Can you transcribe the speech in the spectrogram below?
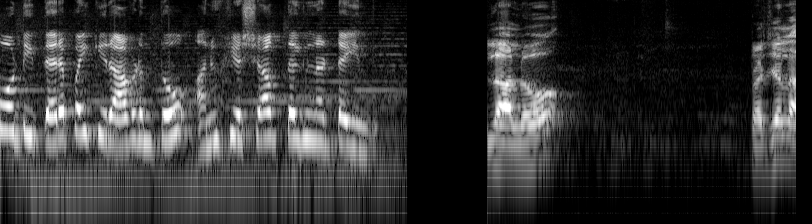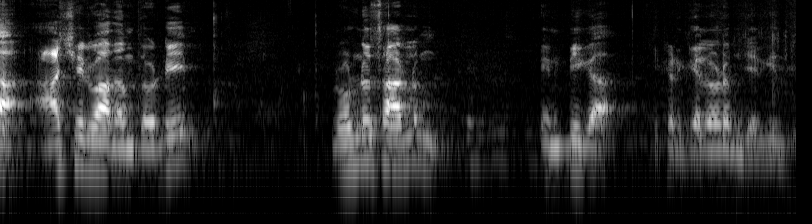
పోటీ తెరపైకి రావడంతో అనూహ్య షాక్ తగిలినట్టయింది. జిల్లాలో ప్రజల ఆశీర్వాదంతో రెండుసార్లు ఎంపీగా ఇక్కడ గెలవడం జరిగింది.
